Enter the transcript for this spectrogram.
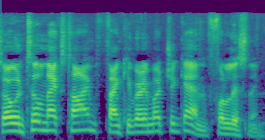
So until next time, thank you very much again for listening.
